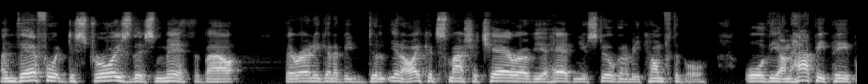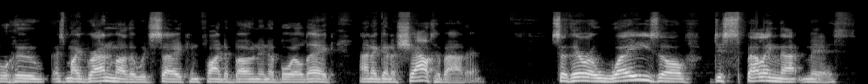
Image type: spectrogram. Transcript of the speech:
And therefore it destroys this myth about they're only going to be, you know, I could smash a chair over your head and you're still going to be comfortable. Or the unhappy people who, as my grandmother would say, can find a bone in a boiled egg and are going to shout about it. So there are ways of dispelling that myth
